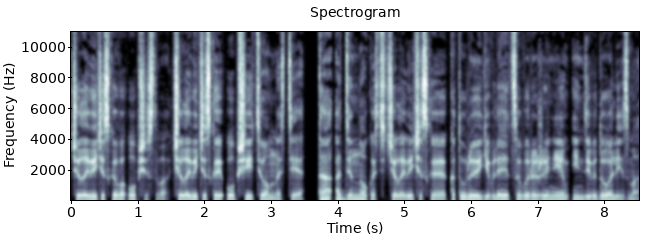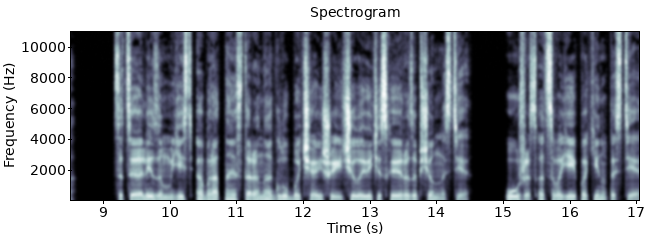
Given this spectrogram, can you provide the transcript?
человеческого общества, человеческой общей темности, та одинокость человеческая, которая является выражением индивидуализма. Социализм есть обратная сторона глубочайшей человеческой разобщенности. Ужас от своей покинутости,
